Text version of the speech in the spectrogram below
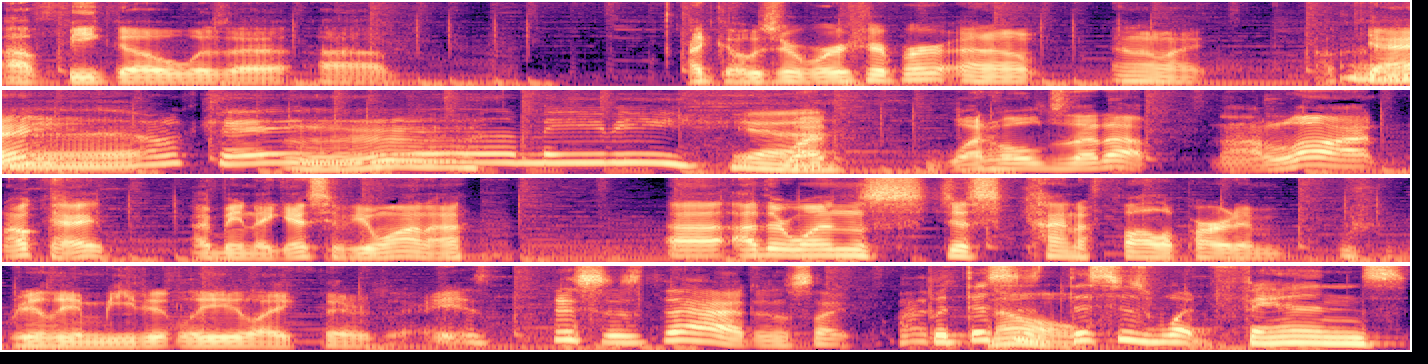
uh, Vigo was a a, a Gozer worshiper, uh, and I'm like, okay, Uh, okay, Mm. uh, maybe. Yeah. what what holds that up? Not a lot. Okay. I mean, I guess if you wanna. Uh, other ones just kind of fall apart and really immediately. Like there's is, this is that, and it's like, what? But this No. is this is what fans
